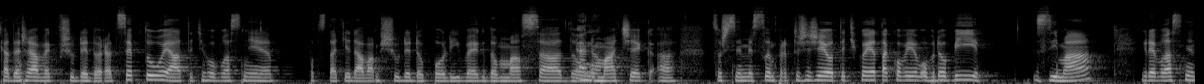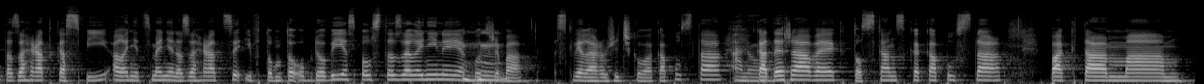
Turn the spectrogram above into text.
kadeřávek všude do receptu. Já teď ho vlastně v podstatě dávám všude do polívek, do masa, do ano. omáček, a což si myslím, protože že jo, teď je takový období zima, kde vlastně ta zahradka spí, ale nicméně na zahradce i v tomto období je spousta zeleniny, jako mm-hmm. třeba skvělá rožičková kapusta, ano. kadeřávek, toskanská kapusta, pak tam mám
